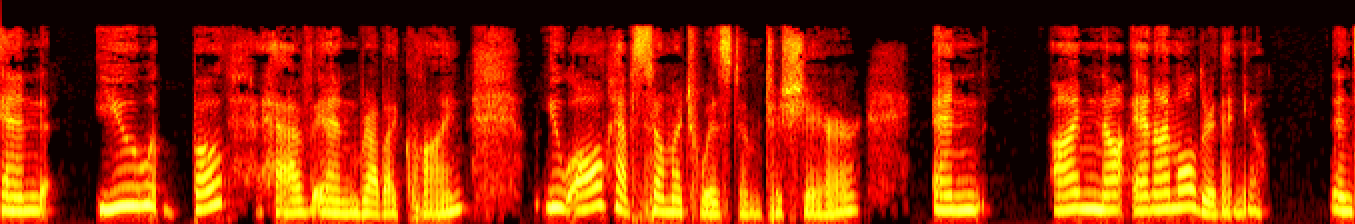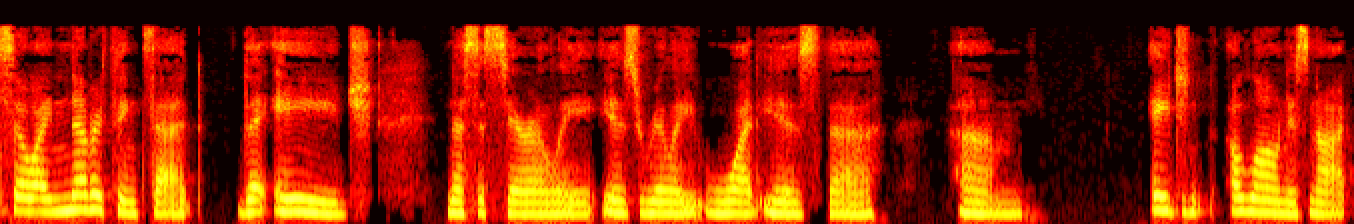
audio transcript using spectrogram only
and you both have, and Rabbi Klein, you all have so much wisdom to share. And I'm not, and I'm older than you. And so I never think that the age necessarily is really what is the, um, age alone is not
